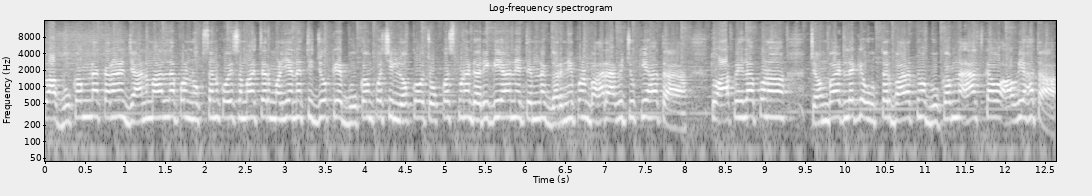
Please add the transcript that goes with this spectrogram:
તો આ ભૂકંપના કારણે જાનમાલના પણ નુકસાન કોઈ સમાચાર મળ્યા નથી. જો કે ભૂકંપ પછી લોકો ચોક્કસપણે ડરી ગયા અને તેમના ઘરની પણ બહાર આવી ચૂક્યા હતા. તો આ પહેલાં પણ ચંબા એટલે કે ઉત્તર ભારતમાં ભૂકંપના આંચકાઓ આવ્યા હતા.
